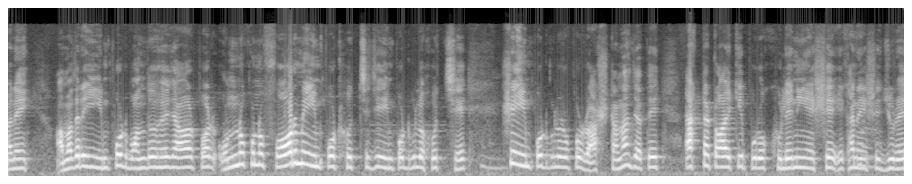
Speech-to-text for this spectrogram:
মানে আমাদের এই ইম্পোর্ট বন্ধ হয়ে যাওয়ার পর অন্য কোনো ফর্মে ইম্পোর্ট হচ্ছে যে ইম্পোর্টগুলো হচ্ছে সেই ইম্পোর্টগুলোর ওপর রাশ টানা যাতে একটা টয়কে পুরো খুলে নিয়ে এসে এখানে এসে জুড়ে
